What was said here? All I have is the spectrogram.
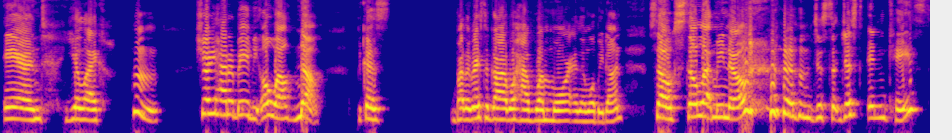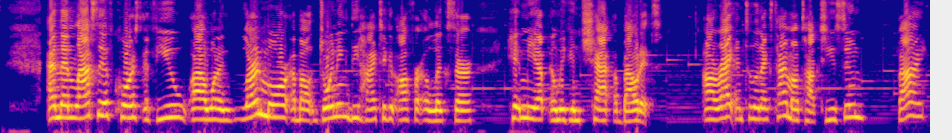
and you're like, hmm, she already had her baby. Oh, well, no, because by the grace of God, we'll have one more and then we'll be done. So still let me know, just just in case. And then lastly, of course, if you uh, want to learn more about joining the high ticket offer Elixir, hit me up and we can chat about it. All right, until the next time, I'll talk to you soon. Bye.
